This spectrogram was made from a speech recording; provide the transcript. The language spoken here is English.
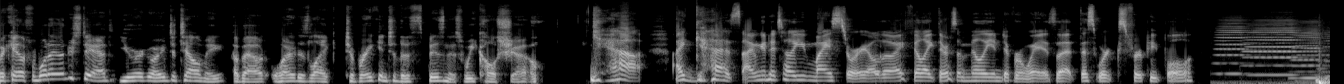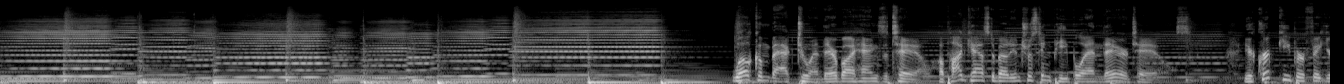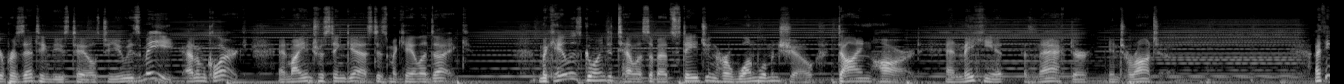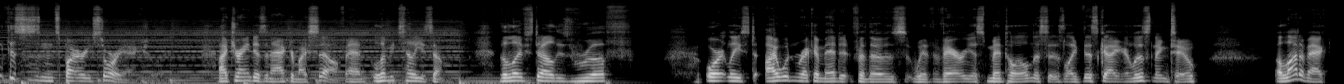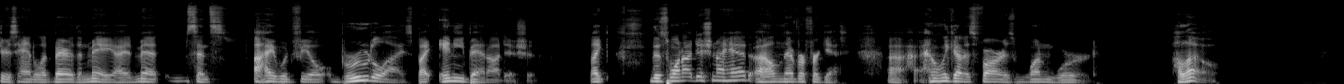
Mikaela, from what I understand, you are going to tell me about what it is like to break into this business we call show. Yeah, I guess. I'm going to tell you my story, although I feel like there's a million different ways that this works for people. Welcome back to And Thereby Hangs a Tale, a podcast about interesting people and their tales. Your Crypt Keeper figure presenting these tales to you is me, Adam Clark, and my interesting guest is Mikaela Dyke. Mikaela is going to tell us about staging her one woman show, Dying Hard, and making it as an actor in Toronto. I think this is an inspiring story, actually. I trained as an actor myself, and let me tell you something the lifestyle is rough. Or at least, I wouldn't recommend it for those with various mental illnesses like this guy you're listening to. A lot of actors handle it better than me, I admit, since I would feel brutalized by any bad audition. Like this one audition I had, I'll never forget. Uh, I only got as far as one word hello.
